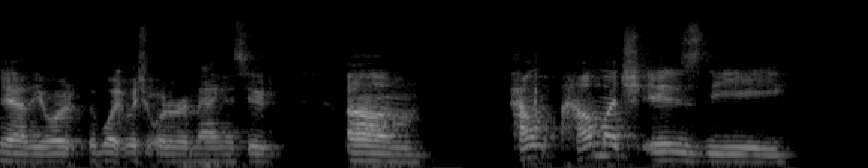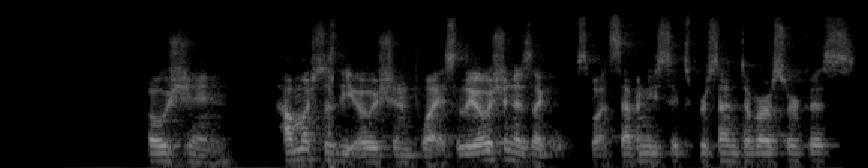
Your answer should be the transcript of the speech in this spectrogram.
Yeah, the order, the, which order of magnitude. Um, how how much is the ocean? How much does the ocean play? So the ocean is like what seventy six percent of our surface.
